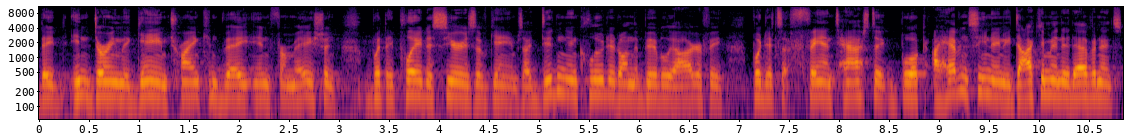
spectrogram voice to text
they in during the game try and convey information, but they played a series of games. I didn't include it on the bibliography, but it's a fantastic book. I haven't seen any documented evidence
